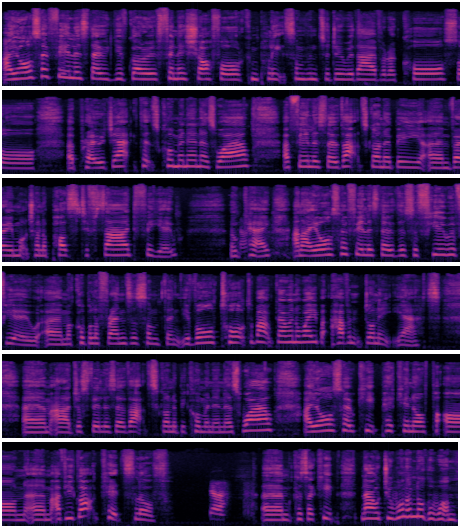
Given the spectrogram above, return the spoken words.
I also feel as though you've got to finish off or complete something to do with either a course or a project that's coming in as well. I feel as though that's going to be um, very much on a positive side for you. Okay, and I also feel as though there's a few of you, um, a couple of friends or something, you've all talked about going away but haven't done it yet. Um, and I just feel as though that's going to be coming in as well. I also keep picking up on um, have you got kids, love? Yeah. Because I keep. Now, do you want another one?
